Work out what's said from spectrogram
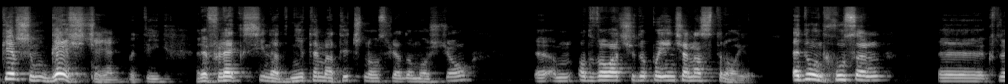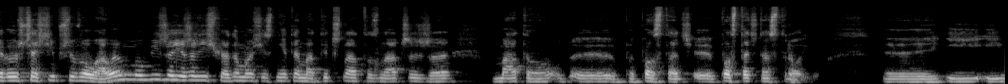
pierwszym geście jakby tej refleksji nad nietematyczną świadomością odwołać się do pojęcia nastroju. Edmund Husserl E, którego już wcześniej przywołałem, mówi, że jeżeli świadomość jest nietematyczna, to znaczy, że ma tą e, postać, e, postać nastroju. I, I,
